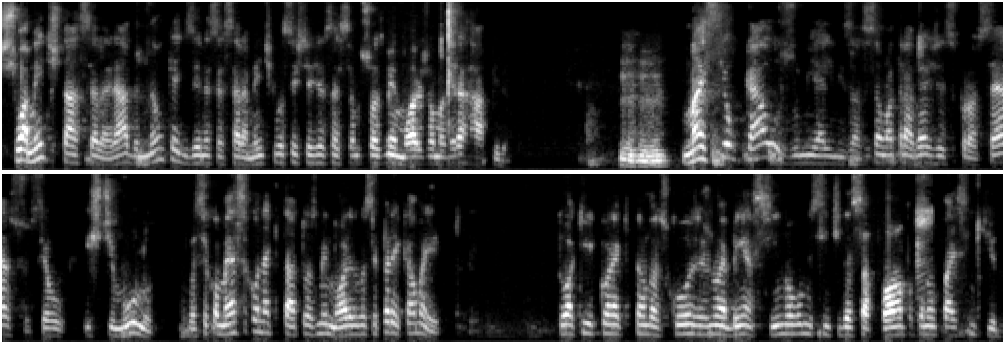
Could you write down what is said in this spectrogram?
Sua mente está acelerada não quer dizer necessariamente que você esteja acessando suas memórias de uma maneira rápida. Uhum. Mas se eu causo mielinização através desse processo, se eu estimulo, você começa a conectar suas memórias. Você, peraí, calma aí. Estou aqui conectando as coisas, não é bem assim, não vou me sentir dessa forma porque não faz sentido.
